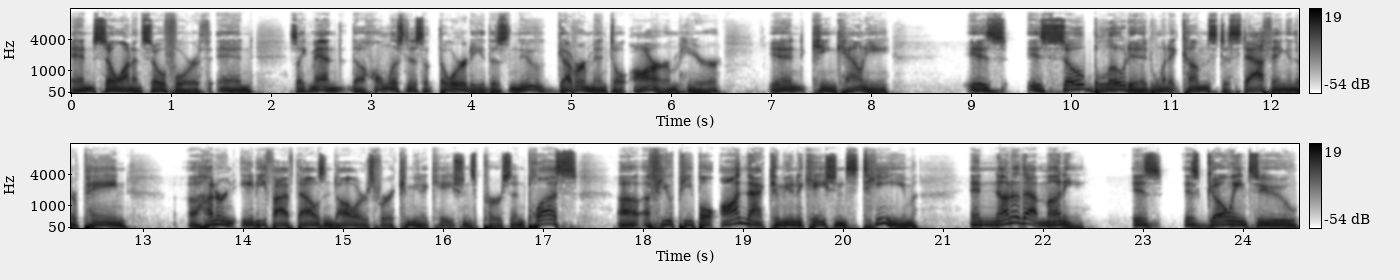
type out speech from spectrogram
and so on and so forth. And it's like man the homelessness authority this new governmental arm here in King County is is so bloated when it comes to staffing and they're paying $185,000 for a communications person plus uh, a few people on that communications team, and none of that money is is going to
